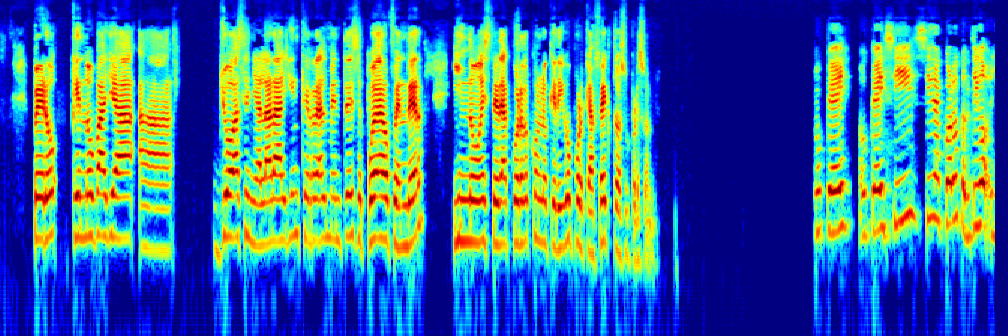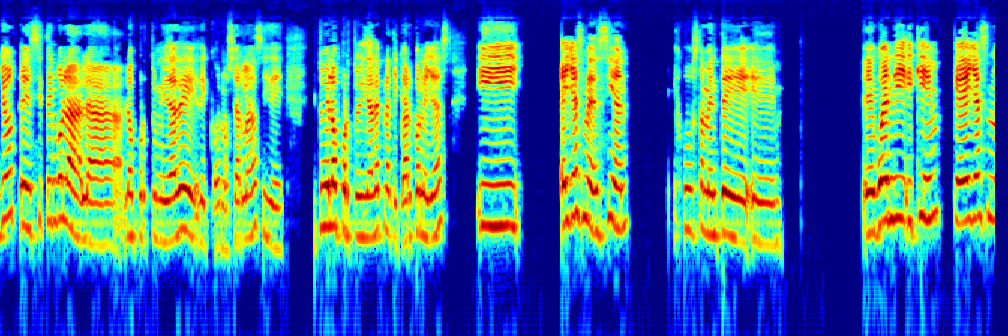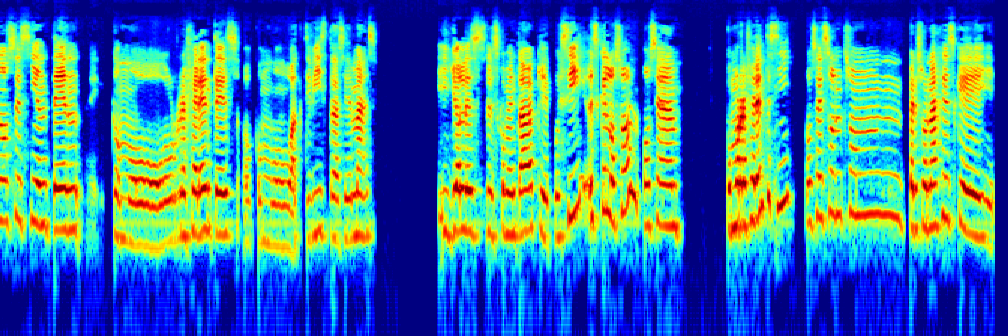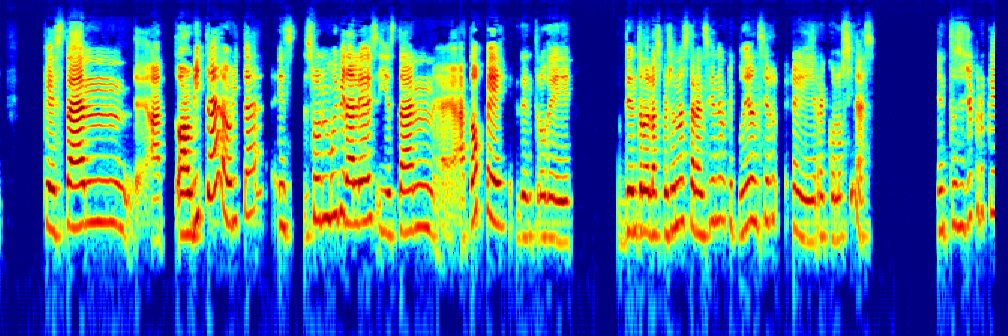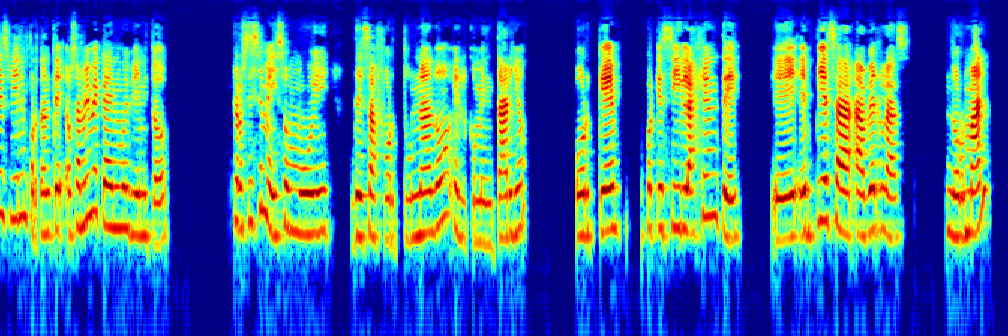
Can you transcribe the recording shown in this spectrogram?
pero que no vaya a yo a señalar a alguien que realmente se pueda ofender y no esté de acuerdo con lo que digo porque afecto a su persona. Ok, ok, sí, sí, de acuerdo contigo. Yo eh, sí tengo la, la, la oportunidad de, de, conocerlas y de tuve la oportunidad de platicar con ellas y ellas me decían justamente eh, eh, Wendy y Kim que ellas no se sienten como referentes o como activistas y demás. Y yo les, les comentaba que pues sí, es que lo son, o sea, como referentes sí, o sea, son, son personajes que que están ahorita, ahorita son muy virales y están eh, a tope dentro de, dentro de las personas transgénero que pudieran ser eh, reconocidas. Entonces yo creo que es bien importante, o sea, a mí me caen muy bien y todo, pero sí se me hizo muy desafortunado el comentario, porque, porque si la gente eh, empieza a verlas normal,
